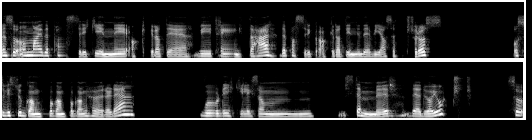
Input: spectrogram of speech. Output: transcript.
men så å nei, det passer ikke inn i akkurat det vi trengte her. Det passer ikke akkurat inn i det vi har sett for oss. Og så hvis du gang på gang på gang hører det, hvor det ikke liksom stemmer det du har gjort, så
